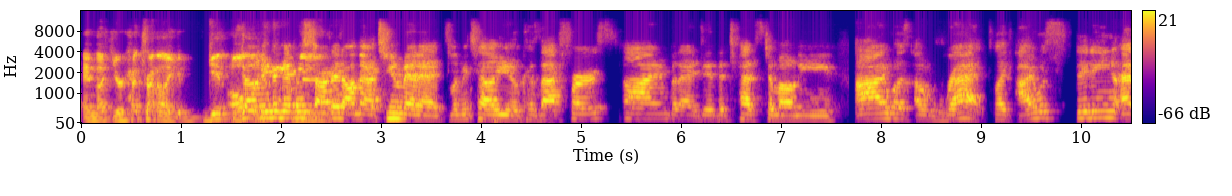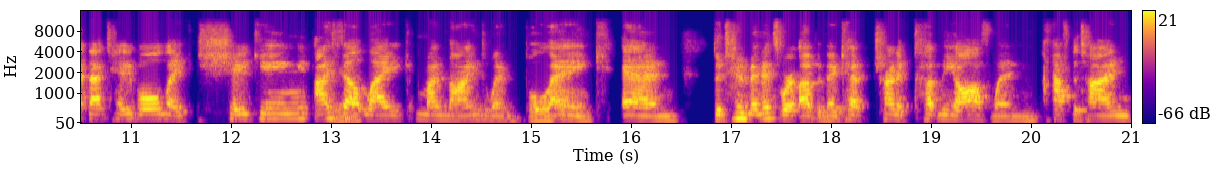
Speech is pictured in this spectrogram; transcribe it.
and like you're trying to like get all Don't even get me started on that two minutes. Let me tell you, because that first time that I did the testimony, I was a wreck. Like I was sitting at that table, like shaking. I Yeah. felt like my mind went blank and the two minutes were up and they kept trying to cut me off when half the time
